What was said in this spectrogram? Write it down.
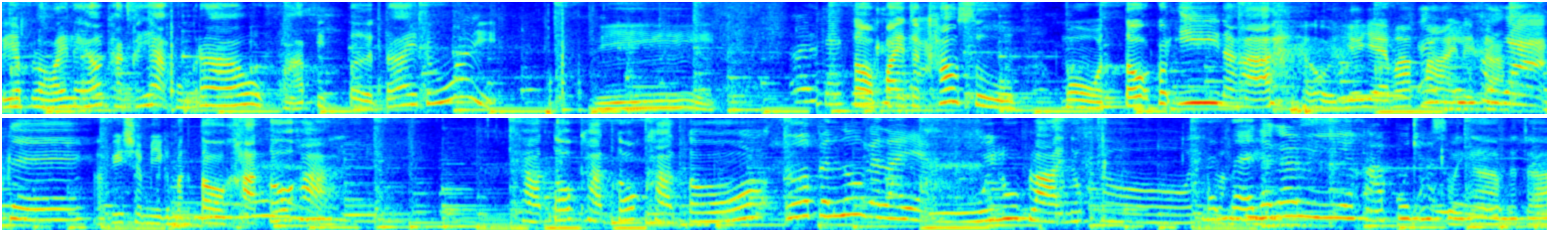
เรียบร้อยแล้วถังขยะของเรา ฝาปิดเปิดได้ด้วย นี่ ต่อไปจะเข้าสู่โหมดโต๊ะเก้าอี้นะคะโอ้ยเยอะแยะมากมายเลยจ้ะขยะเลยอะพี่ชมีกำลังต่อขาโต๊ะค่ะขาโต๊ะขาโต๊ะขาโต๊ะเออเป็นลูกอะไรอะอุ้ยรูปลายนกน้อยมันกำลังไปดีแล้วก็มีขาปูถังสวยงามนะจ๊ะ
